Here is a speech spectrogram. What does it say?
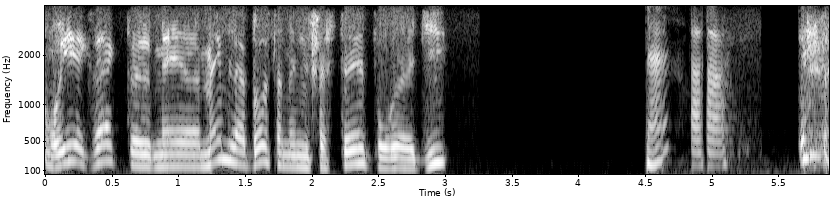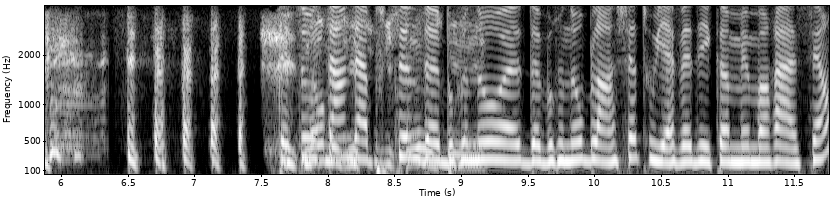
Oui, exact. Mais euh, même là-bas, ça manifestait pour euh, Guy. Ah. C'était-tu au stand de la poutine de Bruno, euh, de Bruno Blanchette où il y avait des commémorations?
